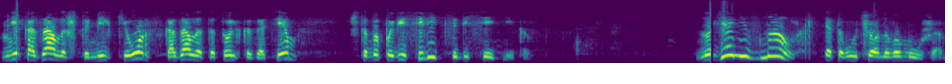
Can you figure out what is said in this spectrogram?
Мне казалось, что Мелькиор сказал это только за тем, чтобы повеселить собеседников. Но я не знал этого ученого мужа.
